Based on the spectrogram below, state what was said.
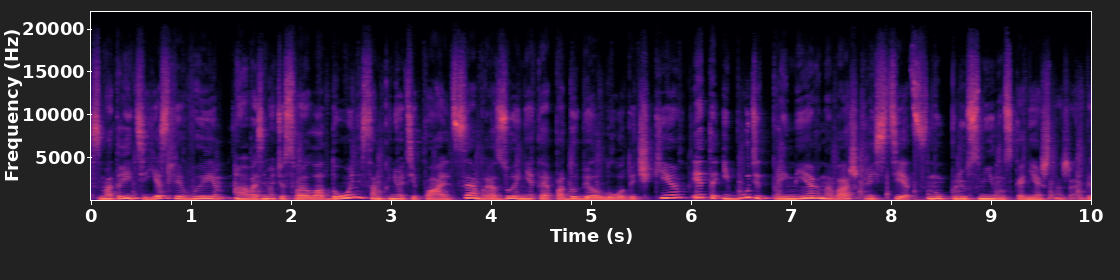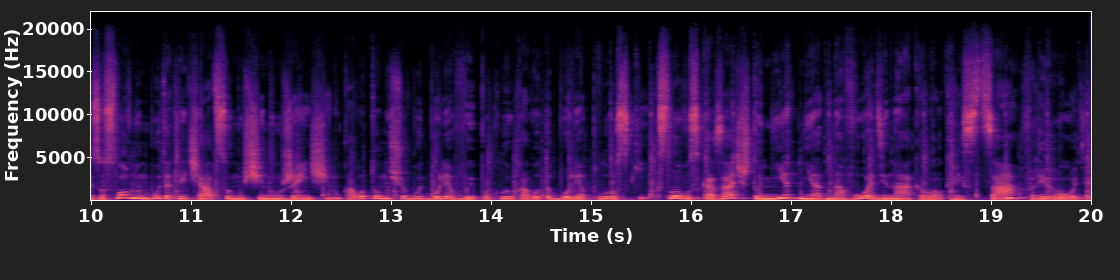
Смотрите, если вы а, возьмете свою ладонь, сомкнете пальцы, образуя некое подобие лодочки, это и будет примерно ваш крестец. Ну, плюс-минус, конечно же. Безусловно, он будет отличаться у мужчин и у женщин. У кого-то он еще будет более выпуклый, у кого-то более плоский. К слову сказать, что нет ни одного одинакового крестца в природе.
